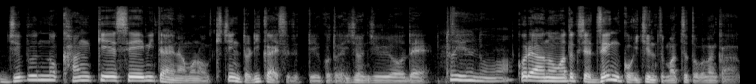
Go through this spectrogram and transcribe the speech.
自分の関係性みたいなものをきちんと理解するっていうことが非常に重要で。というのは？これあの私は全個一のと、まあ、ちょっとなんか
